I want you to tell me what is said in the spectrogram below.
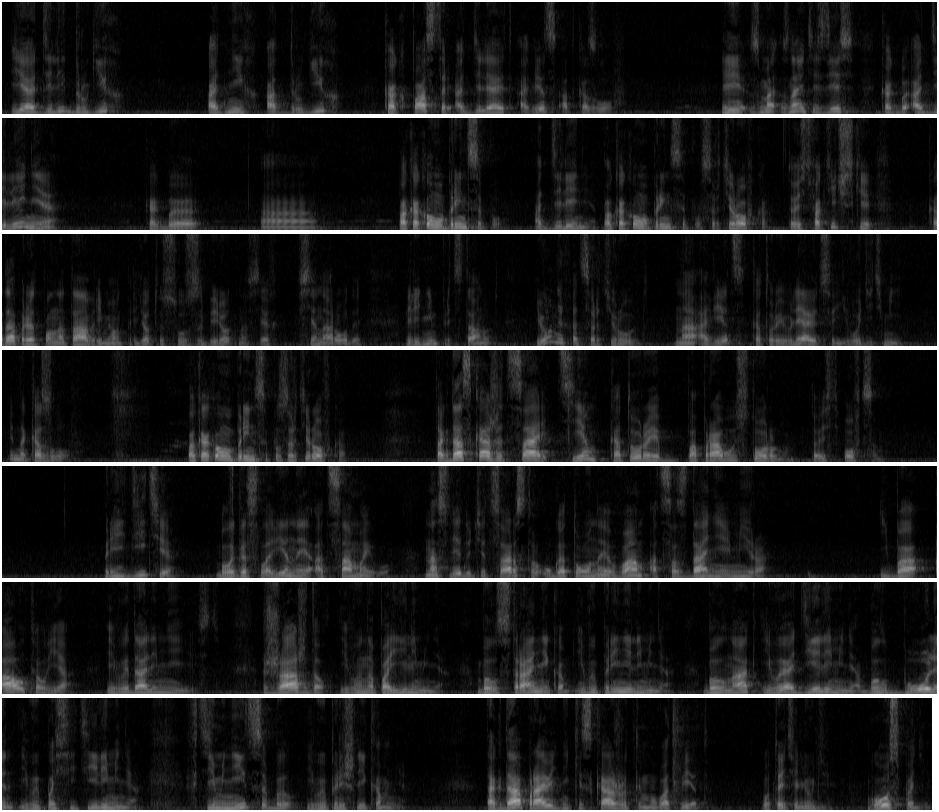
и отделит других, одних от других, как пастырь отделяет овец от козлов». И знаете, здесь как бы отделение, как бы э, по какому принципу отделение, по какому принципу сортировка. То есть фактически, когда придет полнота времен, придет Иисус, заберет на всех все народы, перед Ним предстанут, и Он их отсортирует на овец, которые являются Его детьми, и на козлов. По какому принципу сортировка? Тогда скажет царь тем, которые по правую сторону, то есть овцам, придите благословенные Отца моего, наследуйте царство, уготованное вам от создания мира. Ибо алкал я, и вы дали мне есть, жаждал, и вы напоили меня, был странником, и вы приняли меня, был наг, и вы одели меня, был болен, и вы посетили меня, в темнице был, и вы пришли ко мне. Тогда праведники скажут ему в ответ, вот эти люди, Господи,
